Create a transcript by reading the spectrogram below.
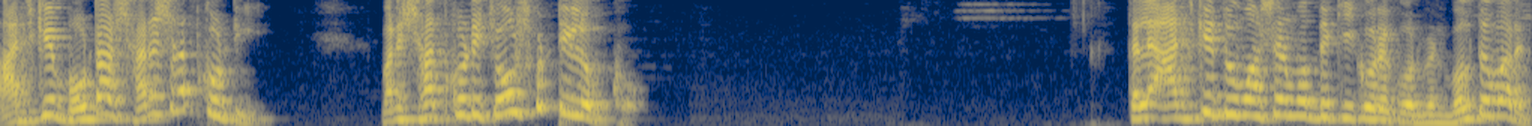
আজকে ভোটার সাড়ে সাত কোটি। মানে সাত কোটি চৌষট্টি লক্ষ। তাহলে আজকে দু মাসের মধ্যে কি করে করবেন? বলতে পারেন?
